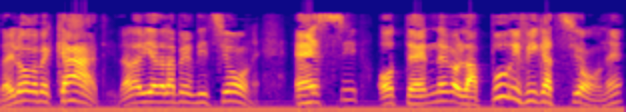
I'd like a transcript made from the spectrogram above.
dai loro peccati, dalla via della perdizione. Essi ottennero la purificazione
